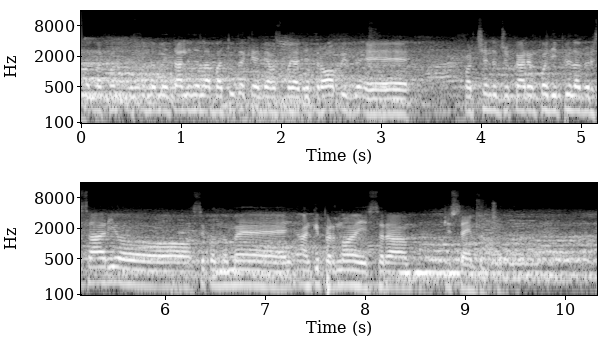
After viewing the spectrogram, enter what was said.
fondamentale della battuta che abbiamo sbagliato troppi e facendo giocare un po' di più l'avversario secondo me anche per noi sarà più semplice.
